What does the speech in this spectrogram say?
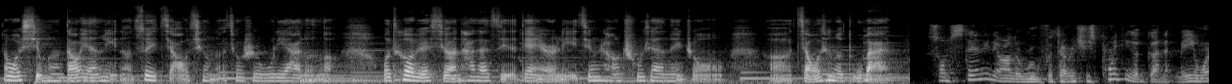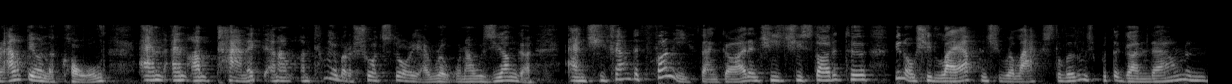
那我喜欢的导演里呢，最矫情的就是伍迪·艾伦了。我特别喜欢他在自己的电影里经常出现那种，呃，矫情的独白。So I'm standing there on the roof with her, and she's pointing a gun at me, and we're out there in the cold, and, and I'm panicked, and I'm, I'm telling her about a short story I wrote when I was younger, and she found it funny, thank God, and she, she started to, you know, she laughed and she relaxed a little, she put the gun down, and,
